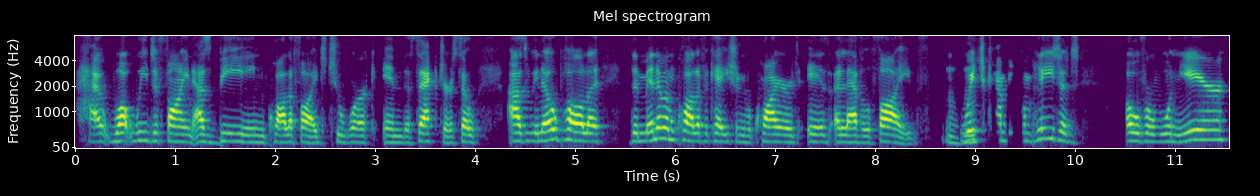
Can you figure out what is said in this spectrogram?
how what we define as being qualified to work in the sector. So, as we know, Paula, the minimum qualification required is a level 5 mm-hmm. which can be completed over one year,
